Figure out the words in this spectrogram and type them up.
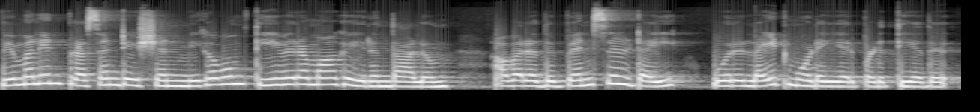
விமலின் பிரசன்டேஷன் மிகவும் தீவிரமாக இருந்தாலும் அவரது பென்சில் டை ஒரு லைட் மூடை ஏற்படுத்தியது.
